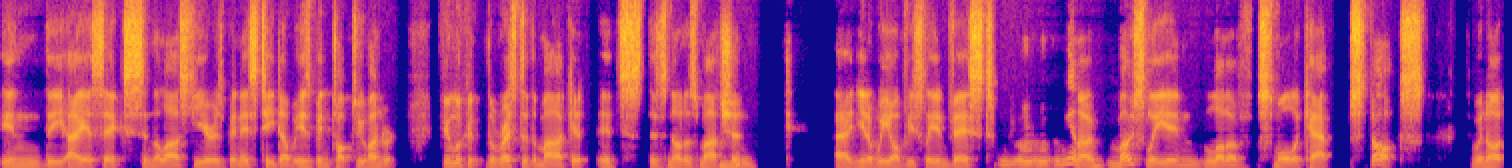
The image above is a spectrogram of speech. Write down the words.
in the ASX in the last year has been STW, has been top 200 if you look at the rest of the market, it's there's not as much. Mm-hmm. And and you know, we obviously invest, you know, mostly in a lot of smaller cap stocks. We're not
